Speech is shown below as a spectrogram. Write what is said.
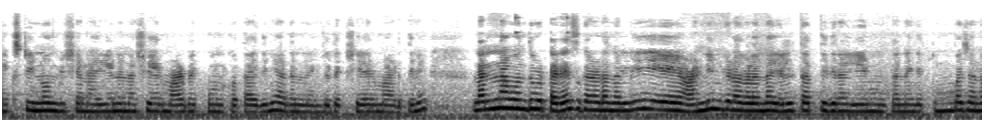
ನೆಕ್ಸ್ಟ್ ಇನ್ನೊಂದು ವಿಷಯನ ಏನನ್ನ ಶೇರ್ ಮಾಡಬೇಕು ಅನ್ಕೋತಾ ಇದ್ದೀನಿ, ಅದನ್ನು ನಿಮ್ಮ ಜೊತೆಗೆ ಶೇರ್ ಮಾಡ್ತೀನಿ. ನನ್ನ ಒಂದು ಟೆರೆಸ್ ಗಾರ್ಡನಲ್ಲಿ ಹಣ್ಣಿನ ಗಿಡಗಳನ್ನು ಎಲ್ಲಿ ತರ್ತಿದ್ದೀರಾ ಏನು ಅಂತ ನನಗೆ ತುಂಬ ಜನ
